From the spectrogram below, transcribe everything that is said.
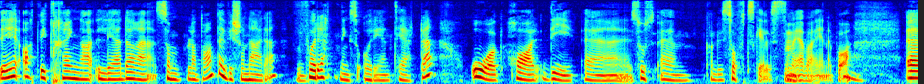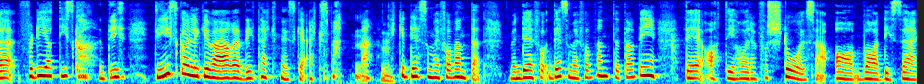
det at vi trenger ledere som bl.a. er visjonære, mm. forretningsorienterte og har de eh, sos, eh, soft skills som mm. jeg var inne på. Mm. Eh, fordi at de skal, de, de skal, ikke være de tekniske ekspertene. Det er ikke det som er forventet. Men det, for, det som er forventet av de, det er at de har en forståelse av hva disse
